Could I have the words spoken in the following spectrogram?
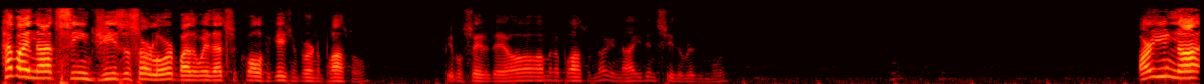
Have I not seen Jesus our Lord? By the way, that's the qualification for an apostle. People say today, oh, I'm an apostle. No, you're not. You didn't see the risen Lord. Are you not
